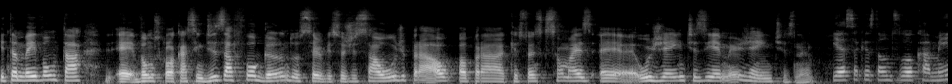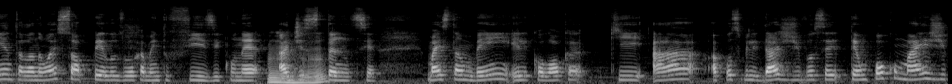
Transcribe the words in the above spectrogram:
e também vão estar, tá, é, vamos colocar assim, desafogando os serviços de saúde para questões que são mais é, urgentes e emergentes, né? E essa questão do deslocamento, ela não é só pelo deslocamento físico, né? Uhum. A distância, mas também ele coloca que há a possibilidade de você ter um pouco mais de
